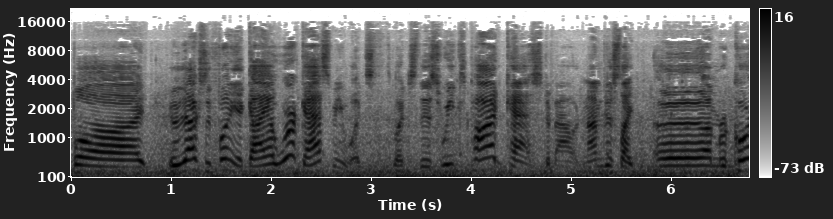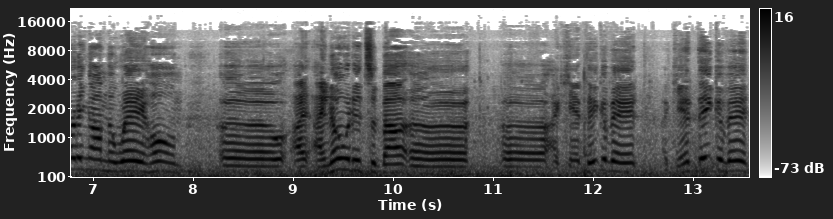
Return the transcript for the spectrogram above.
but it was actually funny. A guy at work asked me, "What's what's this week's podcast about?" And I'm just like, uh, "I'm recording on the way home. Uh, I, I know what it's about. Uh, uh, I can't think of it. I can't think of it.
